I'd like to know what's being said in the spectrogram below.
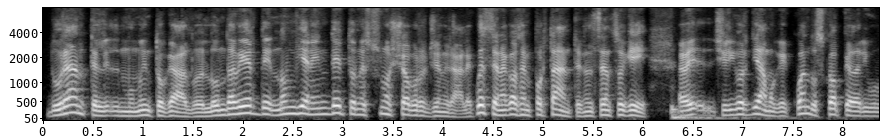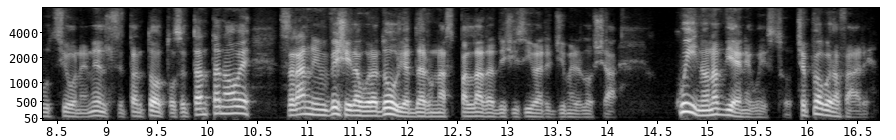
durante il momento caldo dell'onda verde non viene indetto nessuno sciopero generale. Questa è una cosa importante, nel senso che eh, ci ricordiamo che quando scoppia la rivoluzione nel 78-79 saranno invece i lavoratori a dare una spallata decisiva al regime dello Shah. Qui non avviene questo, c'è poco da fare.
